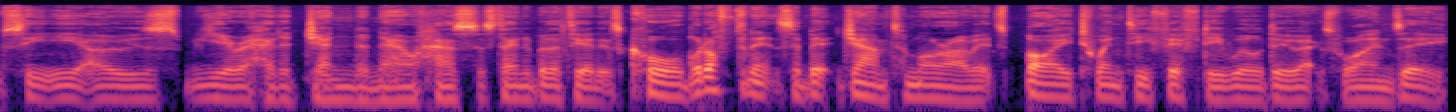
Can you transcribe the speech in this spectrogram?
CEO's year ahead agenda now has sustainability at its core, but often it's a bit jam tomorrow. It's by 2050, we'll do X, Y, and Z.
